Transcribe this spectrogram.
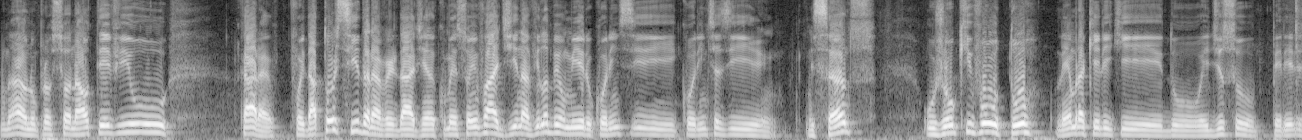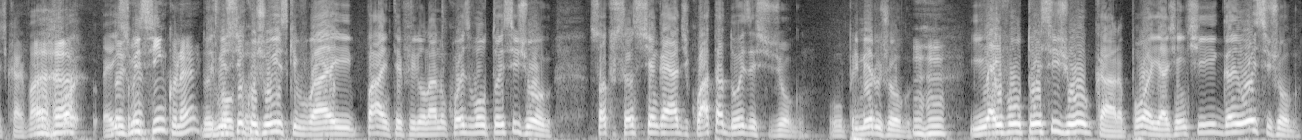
não, no profissional teve o. Cara, foi da torcida, na verdade. né? Começou a invadir na Vila Belmiro, Corinthians e, Corinthians e, e Santos. O jogo que voltou, lembra aquele que do Edilson Pereira de Carvalho? É isso mesmo? 2005, né? Que 2005 o juiz que vai, pá, interferiu lá no coisa, voltou esse jogo. Só que o Santos tinha ganhado de 4 a 2 esse jogo, o primeiro jogo. Uhum. E aí voltou esse jogo, cara. Pô, e a gente ganhou esse jogo.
